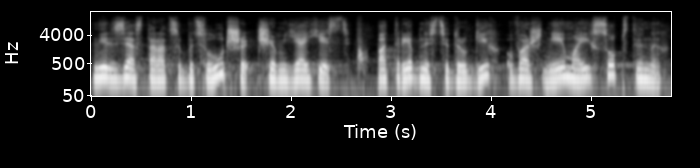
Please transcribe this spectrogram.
Нельзя стараться быть лучше, чем я есть. Потребности других важнее моих собственных.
